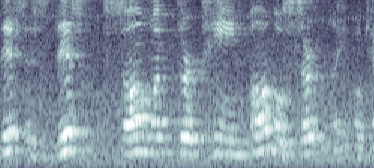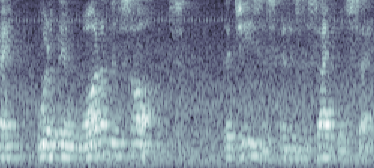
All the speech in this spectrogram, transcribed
this is this Psalm 113 almost certainly, okay, would have been one of the songs that Jesus and his disciples sang.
